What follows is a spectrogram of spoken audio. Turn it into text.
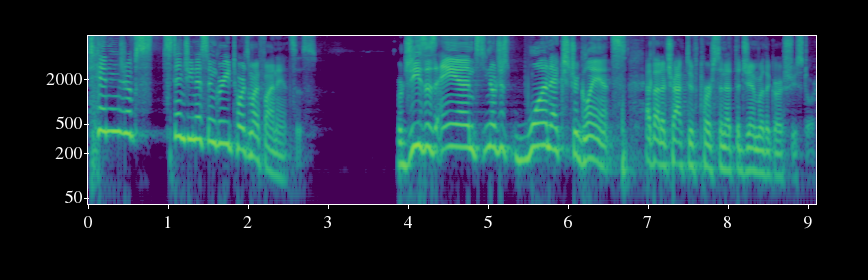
tinge of stinginess and greed towards my finances. Or Jesus and, you know, just one extra glance at that attractive person at the gym or the grocery store.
